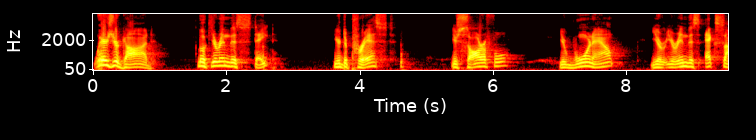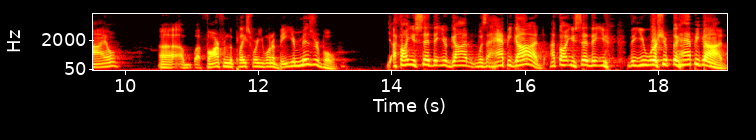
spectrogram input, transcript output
Where's your God? Look, you're in this state. You're depressed. You're sorrowful. You're worn out. You're, you're in this exile, uh, far from the place where you want to be. You're miserable. I thought you said that your God was a happy God. I thought you said that you, that you worship the happy God.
